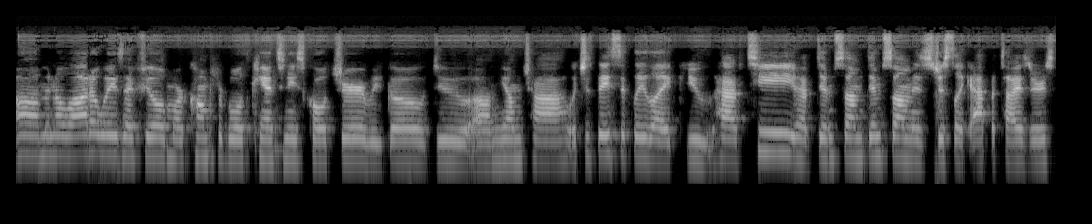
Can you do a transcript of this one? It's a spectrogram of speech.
um, in a lot of ways, I feel more comfortable with Cantonese culture. We go do um, yum cha, which is basically like you have tea, you have dim sum. Dim sum is just like appetizers.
